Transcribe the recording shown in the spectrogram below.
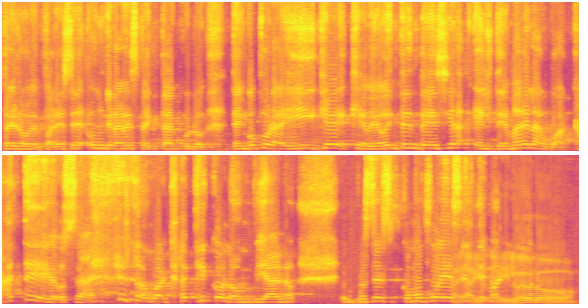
pero me parece un gran espectáculo. Tengo por ahí que, que veo en tendencia el tema del aguacate, o sea, el aguacate colombiano. Entonces, ¿cómo fue ese ahí, tema? Ahí luego lo,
